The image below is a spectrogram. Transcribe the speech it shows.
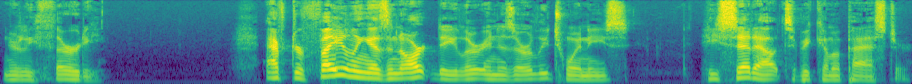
nearly 30. After failing as an art dealer in his early 20s, he set out to become a pastor.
